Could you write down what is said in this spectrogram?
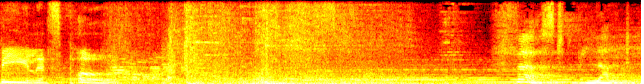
Feel its pull. First blood.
